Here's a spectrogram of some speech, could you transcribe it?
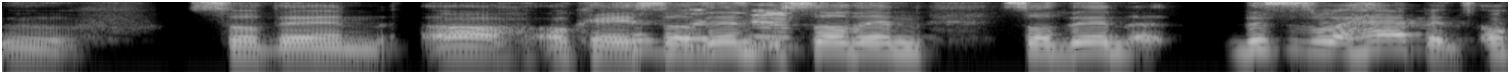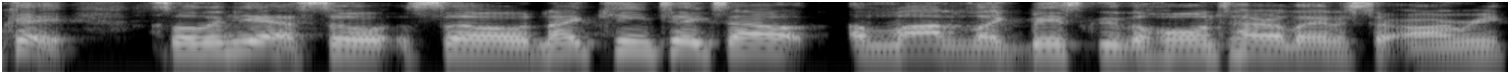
ooh, so then, oh, okay. So Let's then, not- so then, so then, uh, this is what happens. Okay, so then, yeah. So, so Night King takes out a lot of like basically the whole entire Lannister army.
